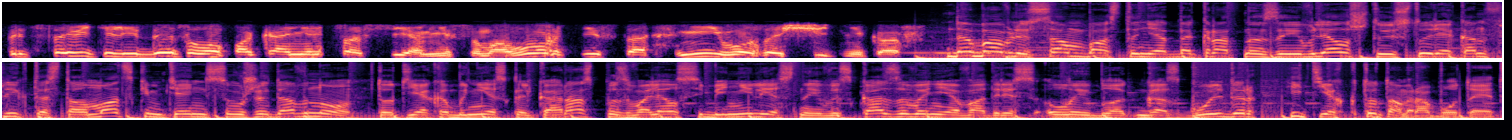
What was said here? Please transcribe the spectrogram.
Представителей Децела пока нет совсем, ни самого артиста, ни его защитников. Добавлю, сам Баста неоднократно заявлял, что история конфликта с Талмацким тянется уже давно. Тот якобы несколько раз позволял себе нелестные высказывания в адрес лейбла «Газгольдер» и тех, кто там работает.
